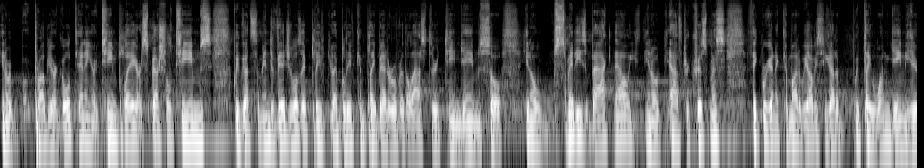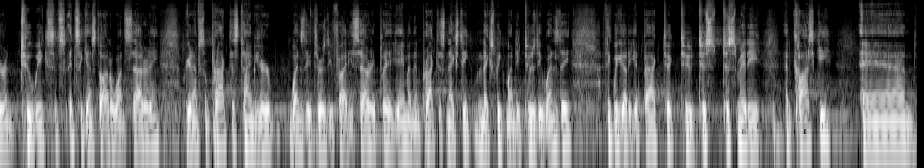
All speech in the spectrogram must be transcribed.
you know, probably our goaltending, our team play, our special teams. We've got some individuals I believe I believe can play better over the last 13 games. So, you know, Smitty's back now. You know, after Christmas, I think we're going to come out. We obviously got to we play one game here in two weeks. It's it's against Ottawa on Saturday. We're going to have some practice time here Wednesday, Thursday, Friday, Saturday. Play a game and then practice next week, next week Monday, Tuesday, Wednesday. I think we got to get back to to to, to Smitty and Koski. And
